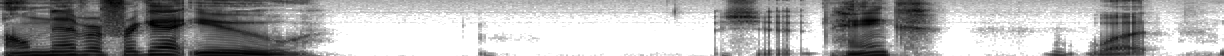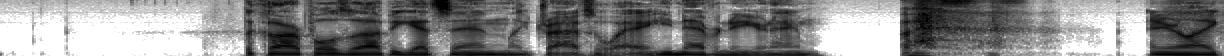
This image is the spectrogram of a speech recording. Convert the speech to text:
"I'll never forget you, Shit. Hank." What? The car pulls up, he gets in, like drives away. He never knew your name, and you're like,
